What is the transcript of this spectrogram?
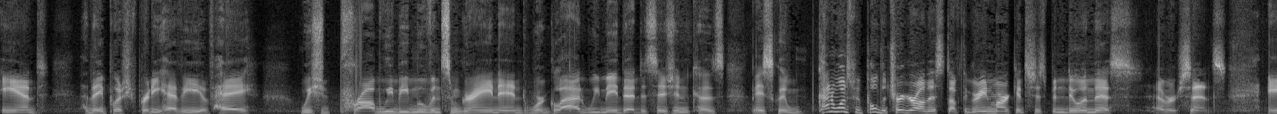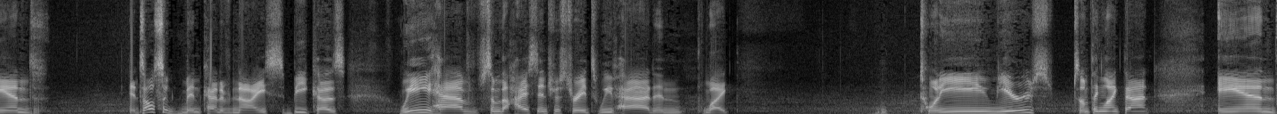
and they pushed pretty heavy of, hey, we should probably be moving some grain and we're glad we made that decision because basically kind of once we pulled the trigger on this stuff the grain market's just been doing this ever since and it's also been kind of nice because we have some of the highest interest rates we've had in like 20 years, something like that. And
